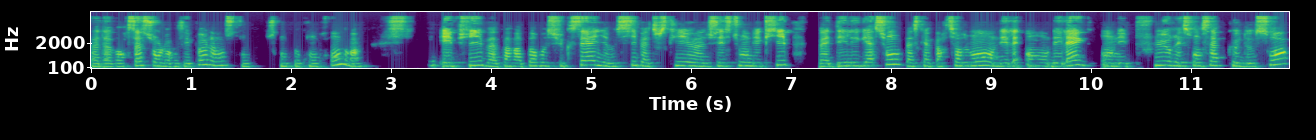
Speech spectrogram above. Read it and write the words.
bah, d'avoir ça sur leurs épaules, hein, ce qu'on peut comprendre. Et puis, bah, par rapport au succès, il y a aussi bah, tout ce qui est gestion d'équipe, bah, délégation, parce qu'à partir du moment où on, on délègue, on n'est plus responsable que de soi,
